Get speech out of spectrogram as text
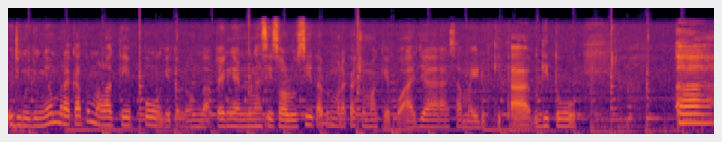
Ujung-ujungnya mereka tuh malah kepo gitu loh. Nggak pengen ngasih solusi tapi mereka cuma kepo aja sama hidup kita begitu uh,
